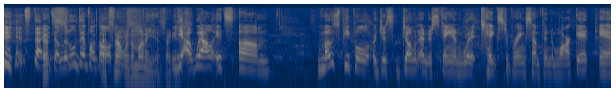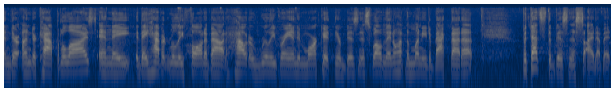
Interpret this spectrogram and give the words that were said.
mean? it's, not, it's a little difficult. That's not where the money is, I guess. Yeah, well, it's um, most people are just don't understand what it takes to bring something to market, and they're undercapitalized, and they they haven't really thought about how to really brand and market their business well, and they don't have the money to back that up. But that's the business side of it.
